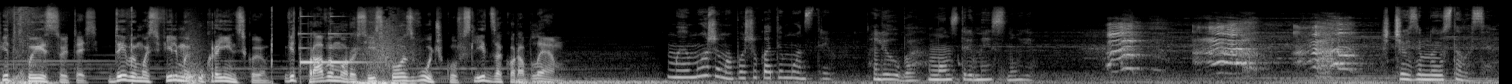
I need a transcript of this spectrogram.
підписуйтесь, дивимось фільми українською, відправимо російську озвучку вслід за кораблем. Ми можемо пошукати монстрів. Люба, монстрів не існує. Що зі мною сталося?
